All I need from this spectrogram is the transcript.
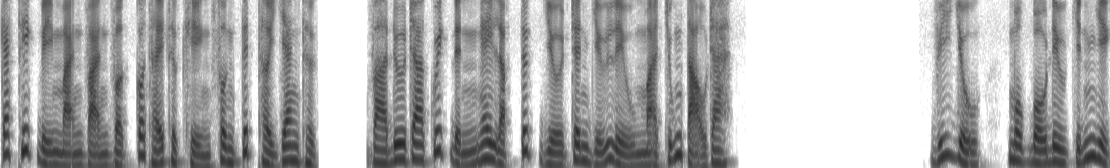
các thiết bị mạng vạn vật có thể thực hiện phân tích thời gian thực và đưa ra quyết định ngay lập tức dựa trên dữ liệu mà chúng tạo ra. Ví dụ, một bộ điều chỉnh nhiệt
